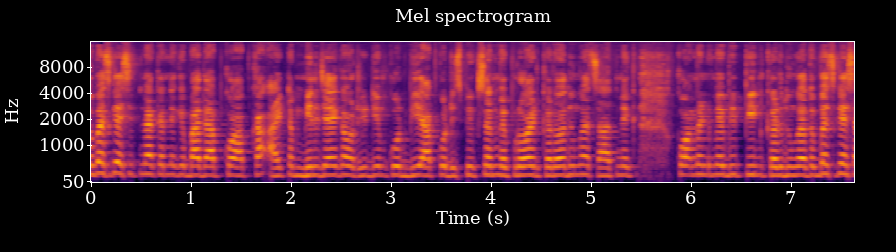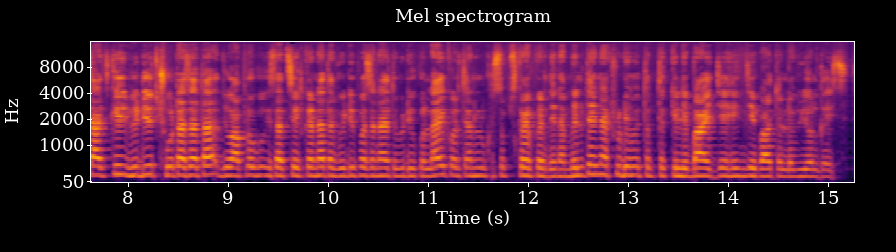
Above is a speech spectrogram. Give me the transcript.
तो बस गैस इतना करने के बाद आपको आपका आइटम मिल जाएगा और रिडीम कोड भी आपको डिस्क्रिप्शन में प्रोवाइड करवा दूँगा। साथ में कॉमेंट में भी पिन कर दूँगा। तो बस गैस आज की वीडियो छोटा सा था, जो आप लोगों के साथ शेयर करना था। वीडियो पसंद आया तो वीडियो को लाइक और चैनल को सब्सक्राइब कर देना। मिलते हैं नेक्स्ट वीडियो में, तब तक के लिए बाय जय हिंद, जय Bharat love you all guys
